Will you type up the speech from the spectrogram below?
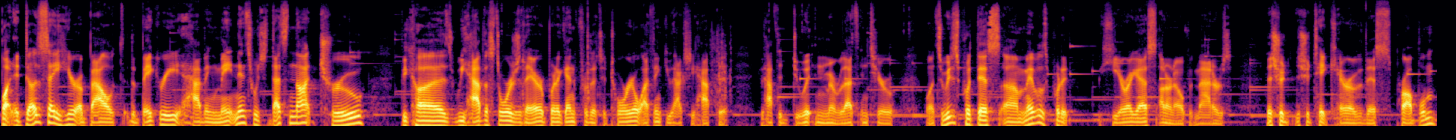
But it does say here about the bakery having maintenance, which that's not true because we have the storage there. But again, for the tutorial, I think you actually have to you have to do it. And remember, that's interior one. So we just put this, um, maybe let's put it here, I guess. I don't know if it matters. This should, this should take care of this problem.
